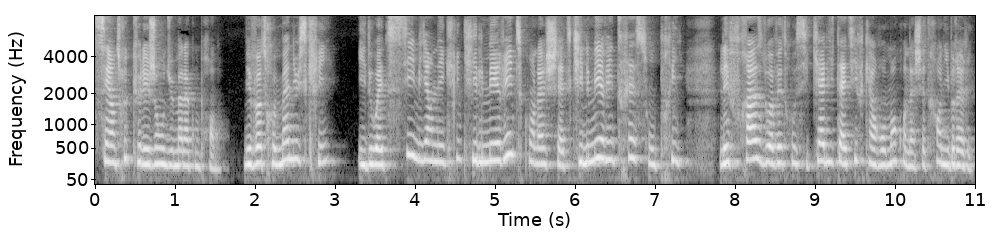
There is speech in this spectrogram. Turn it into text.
C'est un truc que les gens ont du mal à comprendre. Mais votre manuscrit, il doit être si bien écrit qu'il mérite qu'on l'achète, qu'il mériterait son prix. Les phrases doivent être aussi qualitatives qu'un roman qu'on achèterait en librairie.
